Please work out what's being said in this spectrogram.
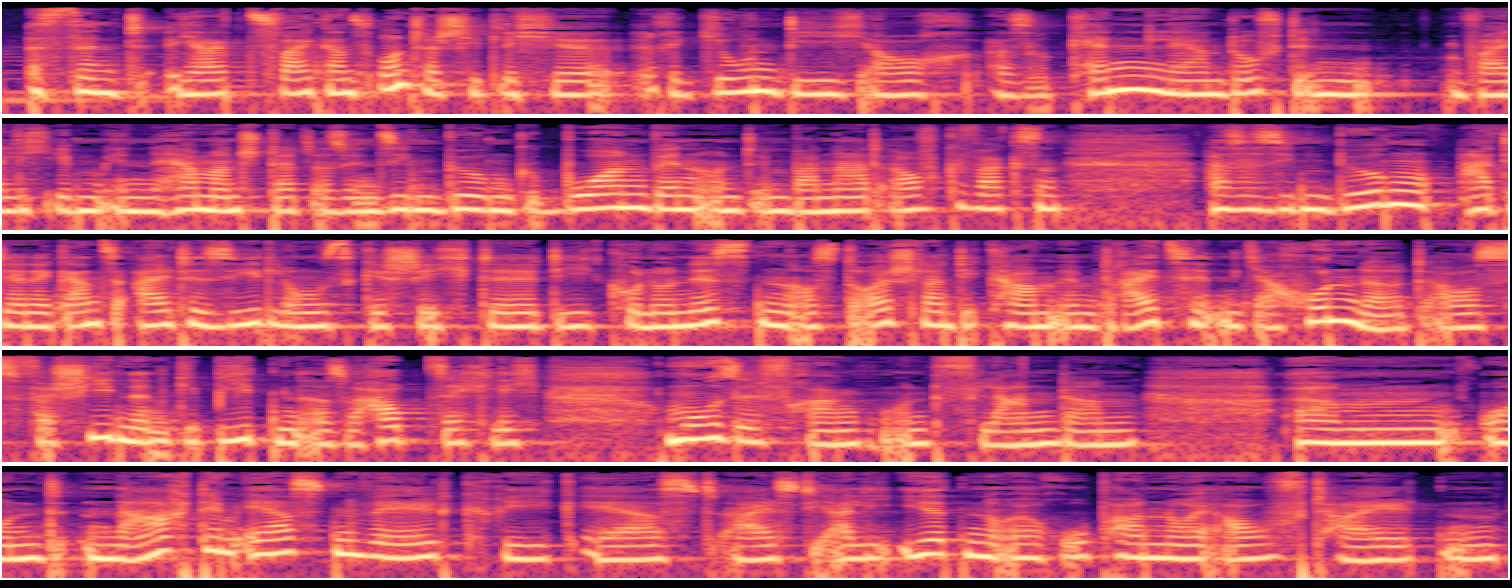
Es sind ja zwei ganz unterschiedliche Regionen, die ich auch also kennenlernen durfte in weil ich eben in Hermannstadt, also in Siebenbürgen geboren bin und im Banat aufgewachsen. Also Siebenbürgen hat ja eine ganz alte Siedlungsgeschichte. Die Kolonisten aus Deutschland, die kamen im 13. Jahrhundert aus verschiedenen Gebieten, also hauptsächlich Moselfranken und Flandern. Ähm, und nach dem Ersten Weltkrieg erst, als die Alliierten Europa neu aufteilten,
